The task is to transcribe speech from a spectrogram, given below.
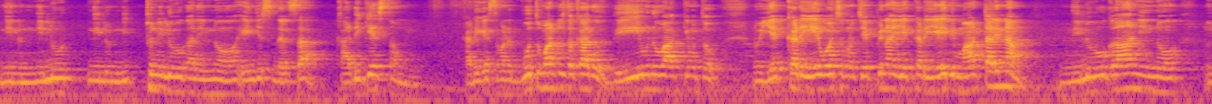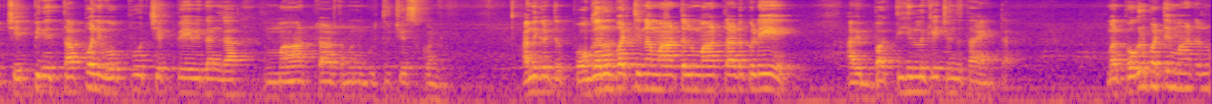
నేను నిలువు నిలువు నిత్తు నిలువుగా నిన్ను ఏం చేస్తుంది తెలుసా? కడిగేస్తాం. కడిగేస్తామని బూతు మాటలతో కాదు దేవుని వాక్యంతో నువ్వు ఎక్కడ ఏ వచనం చెప్పినా ఎక్కడ ఏది మాట్లాడినా నిలువుగా నిన్ను నువ్వు చెప్పింది తప్పని ఒప్పు చెప్పే విధంగా మాట్లాడతామని గుర్తు చేసుకోండి. అందుకంటే పొగరు పట్టిన మాటలు మాట్లాడుకుడే అవి భక్తిహీనులకే చెందుతాయంట. మరి పొగరు పట్టే మాటలు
